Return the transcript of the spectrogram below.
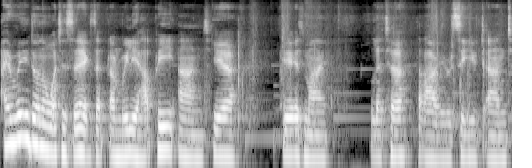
I really don't know what to say except I'm really happy and here here is my letter that I received and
